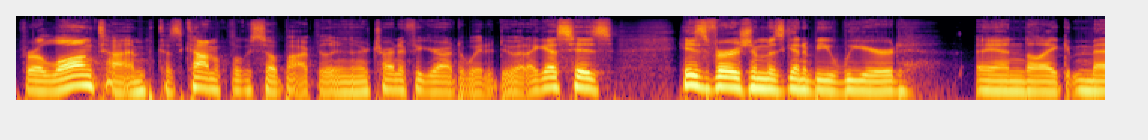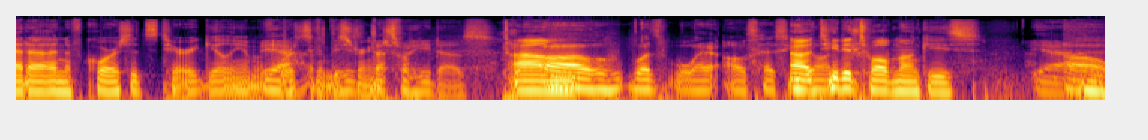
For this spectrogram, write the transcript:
for a long time because the comic book was so popular, and they're trying to figure out a way to do it. I guess his his version was going to be weird and like meta, and of course it's Terry Gilliam. Of yeah, course, it's going to be strange. that's what he does. Um, oh, what's what else has he uh, done? he did Twelve Monkeys. Yeah. Oh,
